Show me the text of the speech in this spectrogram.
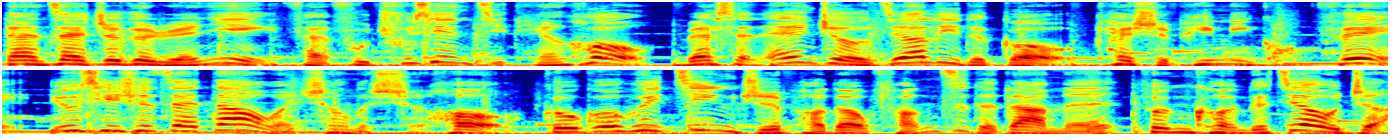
但在这个人影反复出现几天后，Best Angel 家里的狗开始拼命狂吠，尤其是在大晚上的时候，狗狗会径直跑到房子的大门，疯狂的叫着。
